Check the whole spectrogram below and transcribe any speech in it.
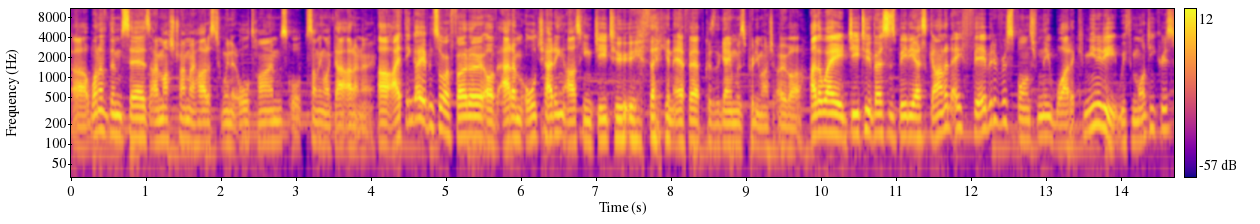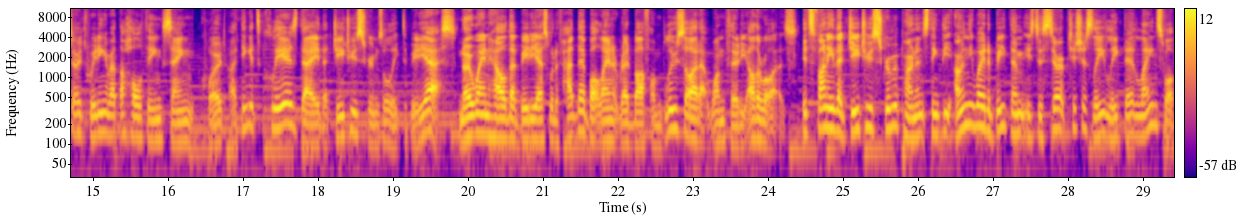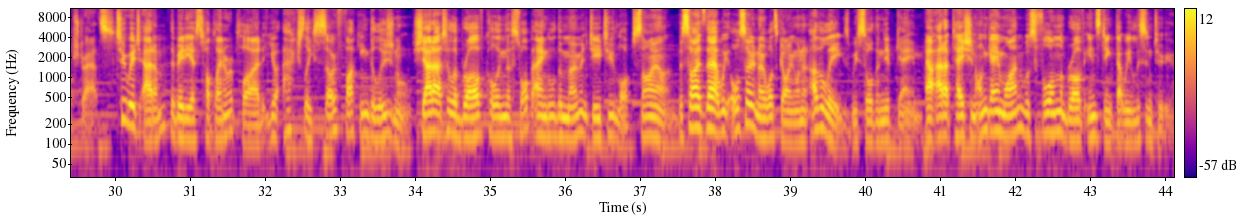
Uh, one of them says, I must try my hardest to win at all times, or something like that. I don't know. Uh, I think I even saw a photo of Adam all chatting, asking G2 if they can FF because the game was pretty much over. Either way, G2 versus BDS garnered a fair bit of response from the wider community, with Montecristo tweeting about the whole thing, saying, quote, I think it's clear as day that G2 scrims will leak to BDS. No way in hell that BDS BDS would have had their bot lane at red buff on blue side at 130 otherwise. It's funny that G2's scrim opponents think the only way to beat them is to surreptitiously leak their lane swap strats. To which Adam, the BDS top laner replied, you're actually so fucking delusional. Shout out to Labrov calling the swap angle the moment G2 locked Sion. Besides that, we also know what's going on in other leagues. We saw the NIP game. Our adaptation on game one was full on Labrov instinct that we listened to.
